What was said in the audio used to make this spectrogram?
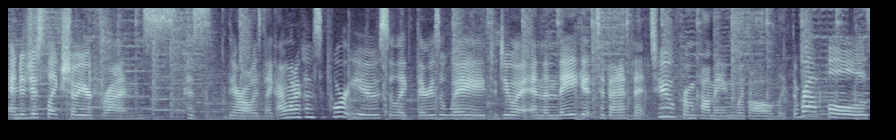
and to just like show your friends because they're always like, I want to come support you. So like there is a way to do it. And then they get to benefit too from coming with all like the raffles,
